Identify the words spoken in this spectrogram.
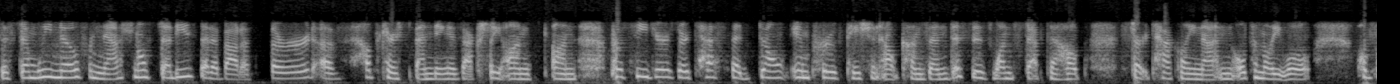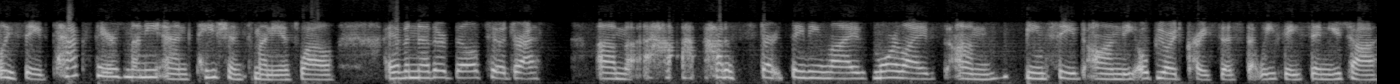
system. We know from national studies that about a third of healthcare spending is actually on on procedures or tests that don't improve patient outcomes and this is one step to help start tackling that and ultimately will hopefully save taxpayers money and patients money as well. I have another bill to address um, how to start saving lives, more lives um, being saved on the opioid crisis that we face in Utah.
